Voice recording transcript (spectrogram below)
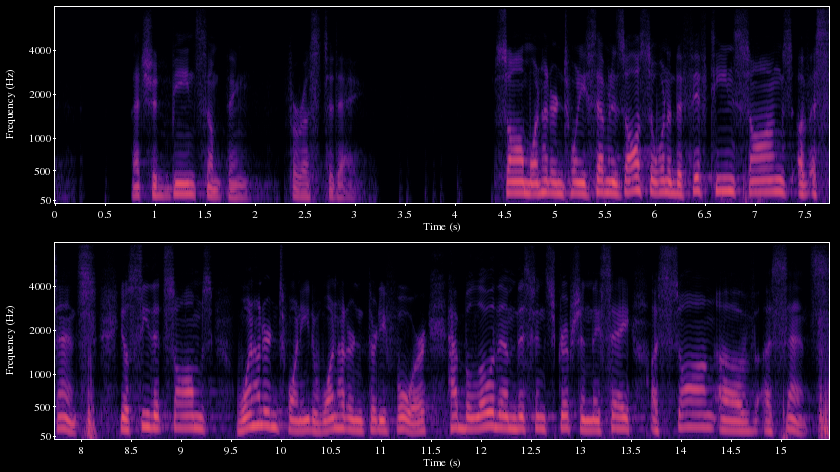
That should mean something for us today. Psalm 127 is also one of the 15 songs of ascents. You'll see that Psalms 120 to 134 have below them this inscription. They say, a song of ascents.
